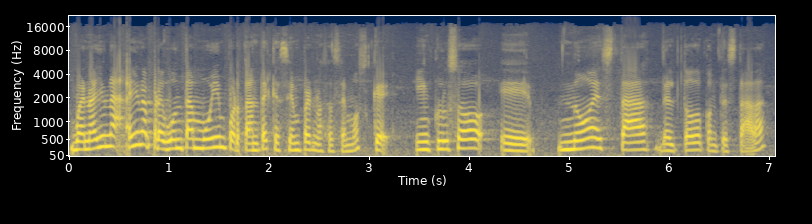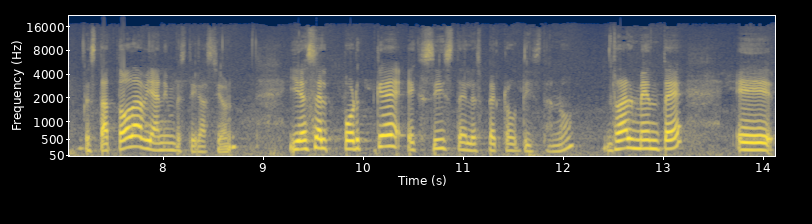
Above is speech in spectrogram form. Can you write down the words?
Bueno, hay una, hay una pregunta muy importante que siempre nos hacemos, que incluso eh, no está del todo contestada, está todavía en investigación, y es el por qué existe el espectro autista, ¿no? Realmente eh,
